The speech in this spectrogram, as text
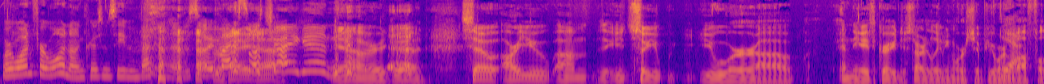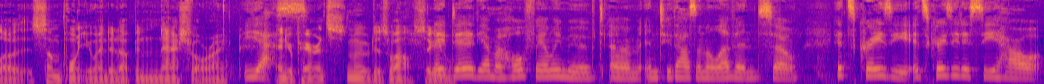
we're one for one on Christmas Eve in Bethlehem, so we might as well yeah. try again. Yeah, very good. So are you? Um, so you you were uh, in the eighth grade. You started leading worship. You were Yeah. in Buffalo. At some point, you ended up in Nashville, right? Yes. And your parents moved as well. So They you did, yeah. My whole family moved um, in 2011, so it's crazy. It's crazy to see how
